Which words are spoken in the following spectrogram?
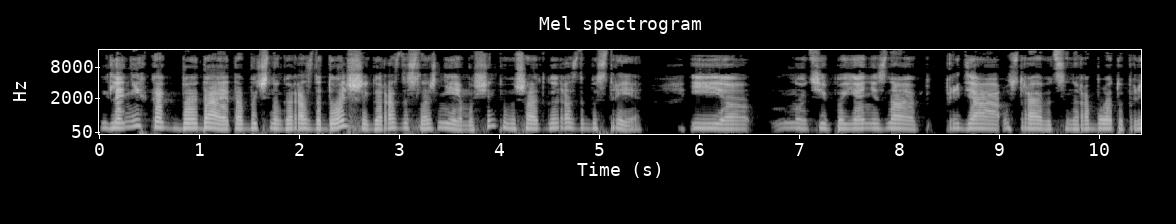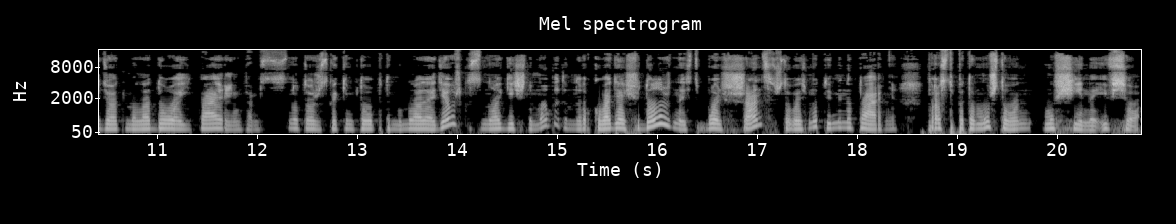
для них, как бы, да, это обычно гораздо дольше и гораздо сложнее. Мужчин повышают гораздо быстрее. И а, ну, типа, я не знаю, придя устраиваться на работу, придет молодой парень, там, ну, тоже с каким-то опытом, и молодая девушка с аналогичным опытом на руководящую должность, больше шансов, что возьмут именно парня, просто потому, что он мужчина, и все.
